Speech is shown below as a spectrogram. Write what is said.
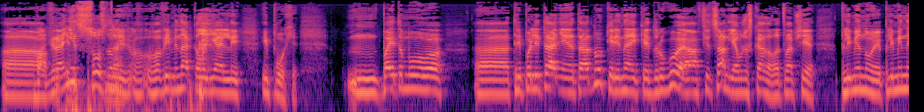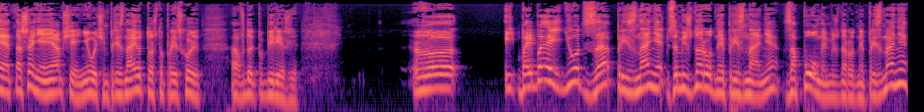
границ, созданных да. во времена колониальной эпохи. Поэтому Э, Триполитания это одно, Киренайка это другое, а официан, я уже сказал, это вообще племенное, племенные отношения, они вообще не очень признают то, что происходит э, вдоль побережья. И борьба идет за признание, за международное признание, за полное международное признание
